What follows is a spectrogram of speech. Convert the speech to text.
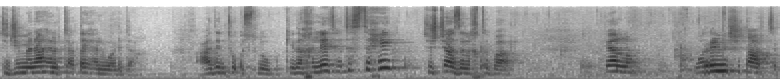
تجي مناهل بتعطيها الوردة. عاد انت واسلوبك إذا خليتها تستحي تجتاز الاختبار. يلا وريني شطارتك.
